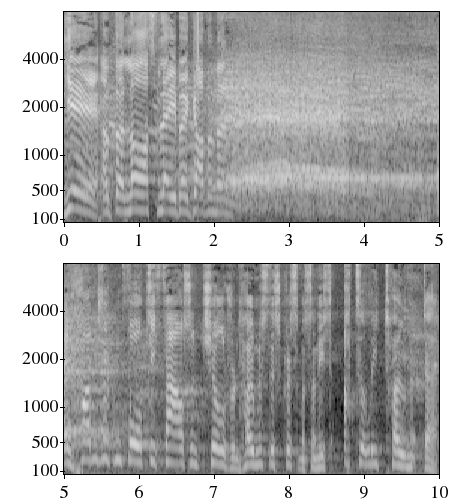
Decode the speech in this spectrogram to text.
year of the last Labour government. 140,000 children homeless this Christmas, and he's utterly tone deaf.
